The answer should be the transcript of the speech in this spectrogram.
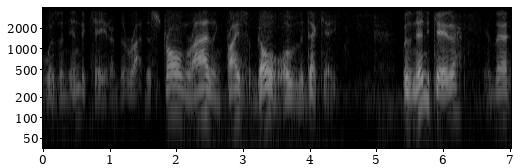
was an indicator. The, the strong rising price of gold over the decade was an indicator that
